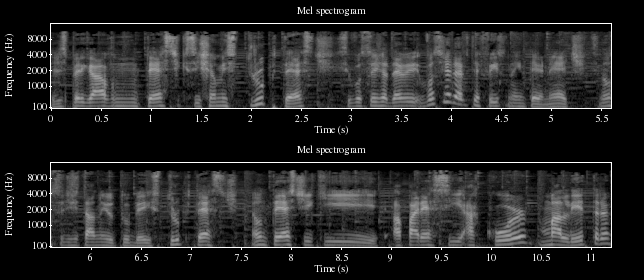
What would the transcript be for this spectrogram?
Eles pegavam um teste que se chama Stroop Test. Se você já deve, você já deve ter feito na internet. Se não se digitar no YouTube é Stroop Test. É um teste que aparece a cor, uma letra,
